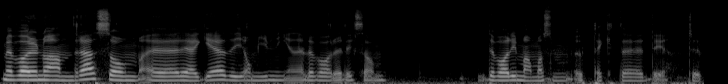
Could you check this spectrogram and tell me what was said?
Men var det några andra som eh, reagerade i omgivningen eller var det liksom Det var din mamma som upptäckte det typ?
